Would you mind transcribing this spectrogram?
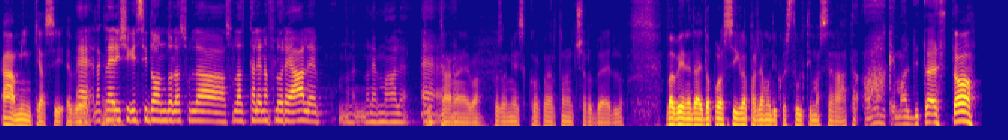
Ah, minchia, sì, è vero. Eh, la Clerici che si dondola sulla, sull'altalena floreale non è, non è male. Eh, vero. Puttana Eva, cosa mi hai scoperto nel cervello? Va bene, dai, dopo la sigla parliamo di quest'ultima serata. Ah, che mal di testa!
